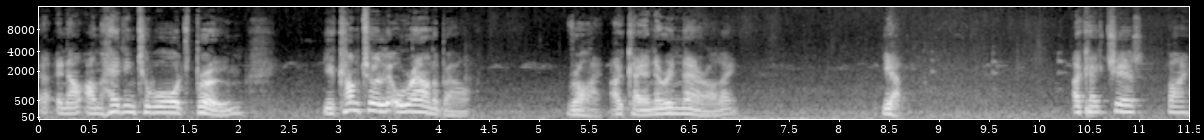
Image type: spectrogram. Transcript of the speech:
uh, and I'm heading towards Broome. You come to a little roundabout. Right, okay, and they're in there, are they? Yeah. Okay, cheers, bye.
